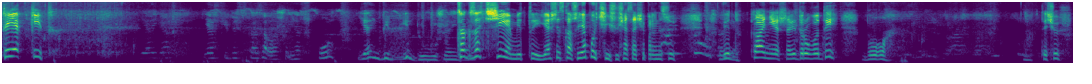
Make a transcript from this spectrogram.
Ти як кіт. Тобі сказала, що я сход, я й іду вже. Так зачем іти? Я ще скажу, я почищу. Зараз я ще принесу від, звісно, відро води, бо. Ну, Ти чуєш?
